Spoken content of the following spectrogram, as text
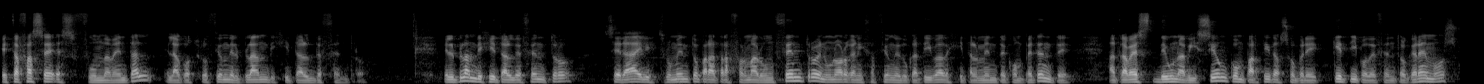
Esta fase es fundamental en la construcción del Plan Digital de Centro. El Plan Digital de Centro será el instrumento para transformar un centro en una organización educativa digitalmente competente, a través de una visión compartida sobre qué tipo de centro queremos,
